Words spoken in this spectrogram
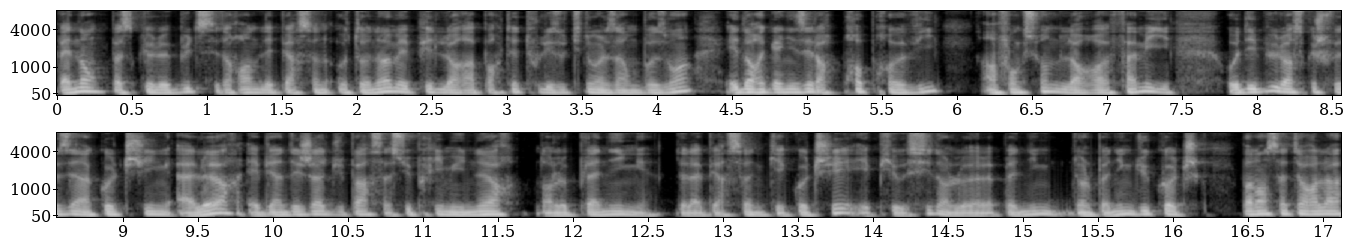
Ben non, parce que le but, c'est de rendre les personnes autonomes et puis de leur apporter tous les outils dont elles ont besoin et d'organiser leur propre vie en fonction de leur euh, famille. Au début, lorsque je faisais un coaching à l'heure, eh bien déjà, du part, ça supprime une heure dans le planning de la personne qui est coachée et puis aussi dans le planning, dans le planning du coach. Pendant cette heure-là,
